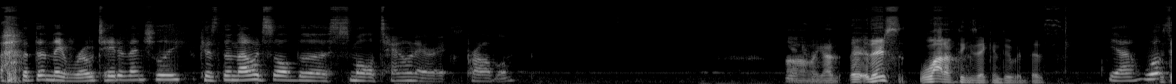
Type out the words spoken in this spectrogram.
But then they rotate eventually because then that would solve the small town area problem. oh my god, there, there's a lot of things they can do with this. Yeah. Well, It's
